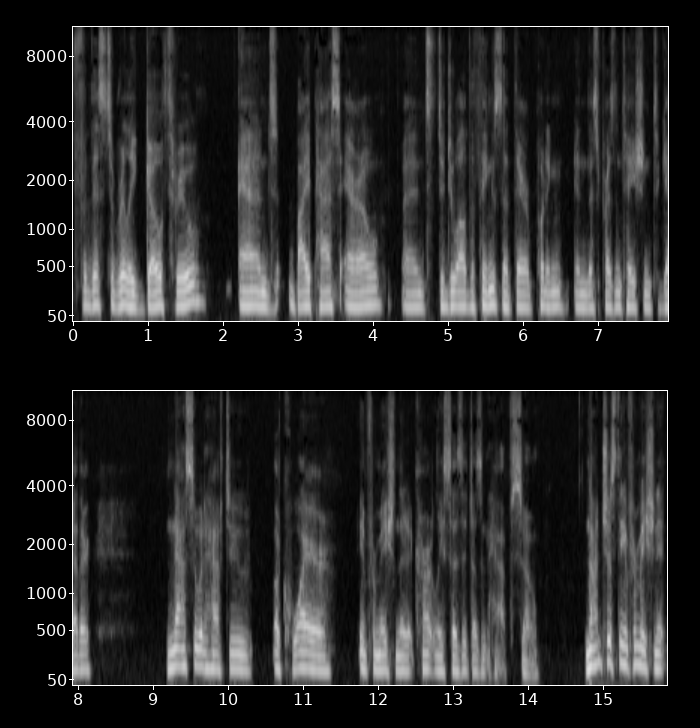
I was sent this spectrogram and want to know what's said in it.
for this to really go through and bypass AARO and to do all the things that they're putting in this presentation together, NASA would have to acquire information that it currently says it doesn't have. So, not just the information it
